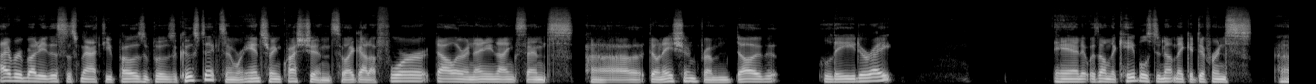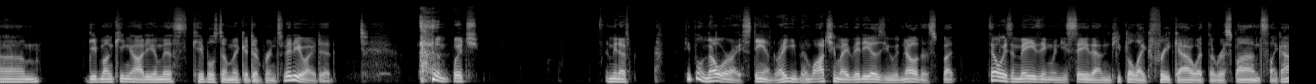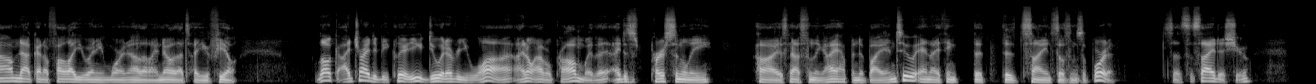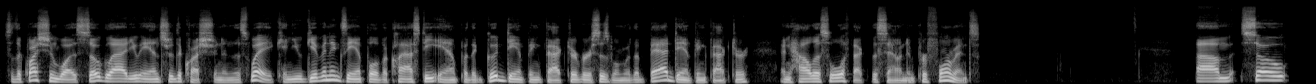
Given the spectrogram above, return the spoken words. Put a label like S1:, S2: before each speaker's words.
S1: Hi, everybody. This is Matthew Poes of Poes Acoustics, and we're answering questions. So I got a $4.99 uh, donation from Doug Laderite, and it was on the cables do not make a difference, um, debunking audio myths, cables don't make a difference video I did, which, I mean, I've, people know where I stand, right? You've been watching my videos, you would know this, but it's always amazing when you say that and people like freak out with the response, like, oh, I'm not going to follow you anymore now that I know that's how you feel look, I tried to be clear. You do whatever you want. I don't have a problem with it. I just personally, uh, it's not something I happen to buy into, and I think that the science doesn't support it. So that's a side issue. So the question was so glad you answered the question in this way. Can you give an example of a Class D amp with a good damping factor versus one with a bad damping factor, and how this will affect the sound and performance? Um, so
